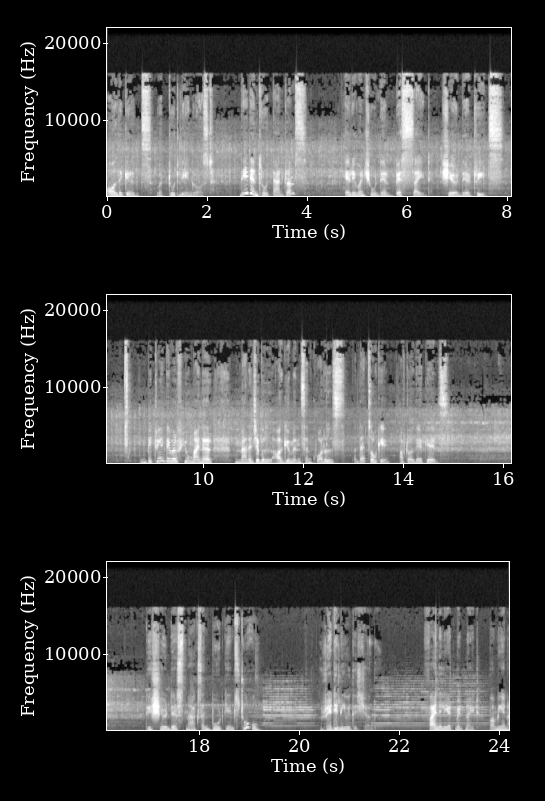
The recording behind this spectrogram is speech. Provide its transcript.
All the kids were totally engrossed. They didn't throw tantrums. Everyone showed their best side, shared their treats. In between, there were a few minor, manageable arguments and quarrels, that's okay. After all, they're kids. They shared their snacks and board games too readily with each other. Finally, at midnight, Pami and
